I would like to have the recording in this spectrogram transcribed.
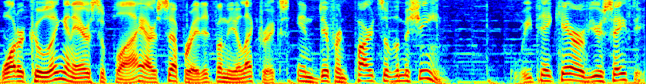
Water cooling and air supply are separated from the electrics in different parts of the machine. We take care of your safety.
